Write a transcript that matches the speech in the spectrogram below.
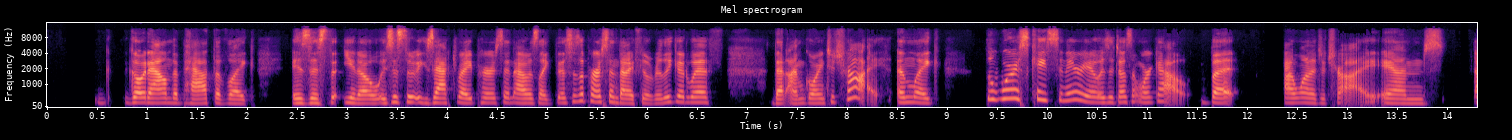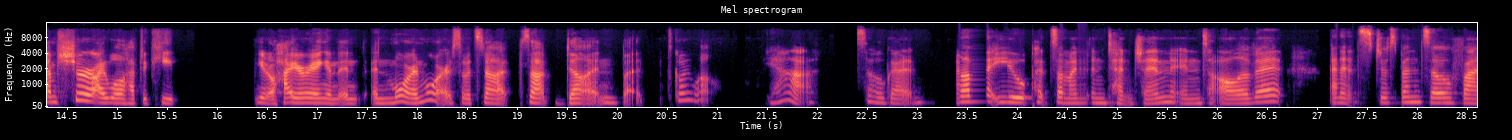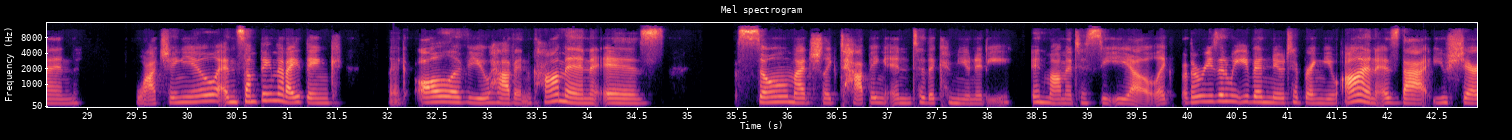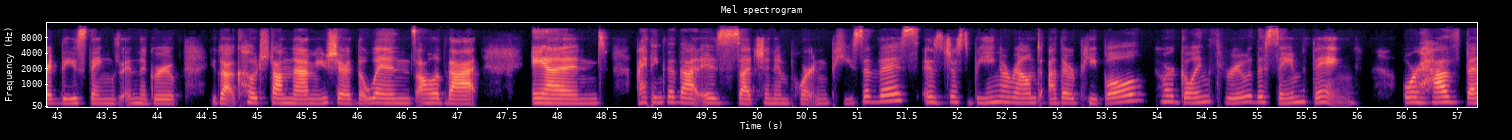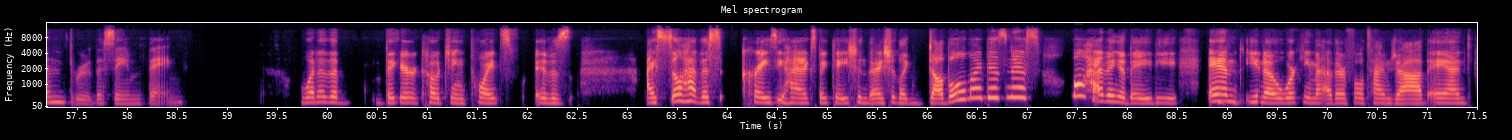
go down the path of like, is this the, you know, is this the exact right person? I was like, this is a person that I feel really good with that I'm going to try. And like, the worst case scenario is it doesn't work out, but I wanted to try. And I'm sure I will have to keep you know, hiring and and and more and more. So it's not it's not done, but it's going well. Yeah. So good. Love that you put so much intention into all of it. And it's just been so fun watching you. And something that I think like all of you have in common is so much like tapping into the community in Mama to CEO. Like the reason we even knew to bring you on is that you shared these things in the group. You got coached on them, you shared the wins, all of that. And I think that that is such an important piece of this is just being around other people who are going through the same thing or have been through the same thing. One of the bigger coaching points it was I still have this crazy high expectation that I should like double my business while having a baby and you know working my other full-time job and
